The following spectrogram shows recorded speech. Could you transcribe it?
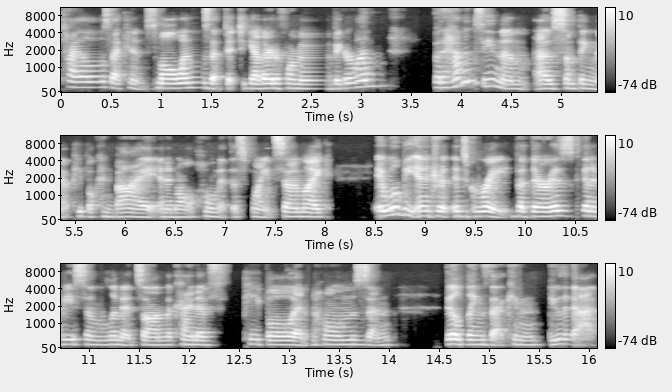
tiles that can small ones that fit together to form a bigger one but i haven't seen them as something that people can buy in a normal home at this point. So i'm like it will be interest it's great but there is going to be some limits on the kind of people and homes and buildings that can do that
